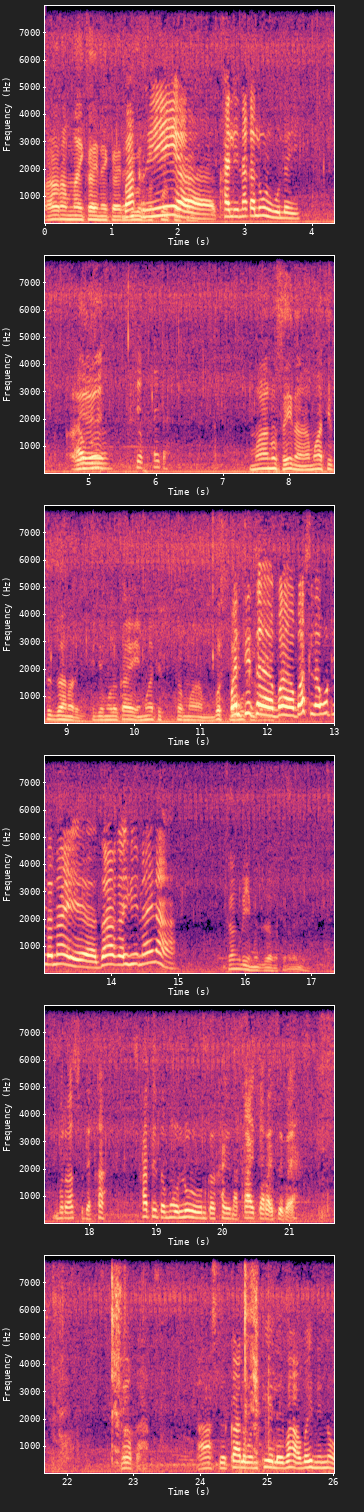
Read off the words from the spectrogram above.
आराम नाही काय नाही काय नाही. भाकरी दिवसभर अं, खाली नका लुळवू. अरे अहो, का? माणूस आहे ना मातीतच जाणार आहे. त्याच्यामुळे काय आहे, मातीत बस पण तिचं ब- बसलं उठलं नाही जागा ही नाही ना. चांगली आहे म्हणजे जागा त्याला. बरं असू द्या खा. खाते तर मग लुळवून का खाईना काय करायचं बाय? हो का? असं कालवण केलंय भाऊ बहिणींनो.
